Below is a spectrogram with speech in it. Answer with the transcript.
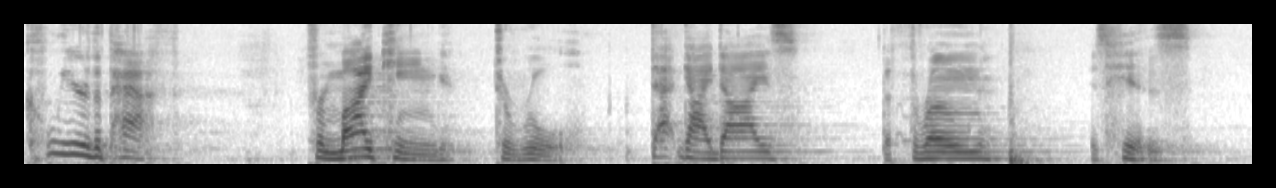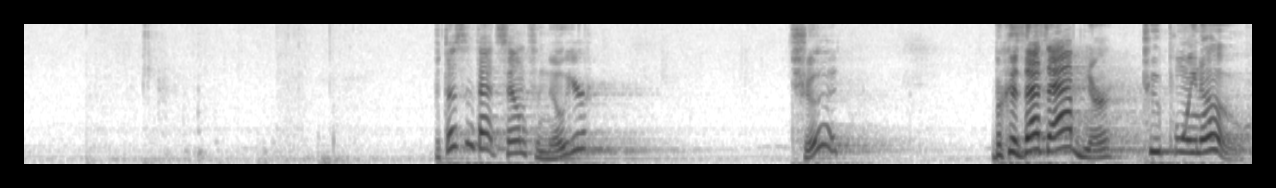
clear the path for my king to rule. That guy dies, the throne is his. But doesn't that sound familiar? Should. Because that's Abner 2.0.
